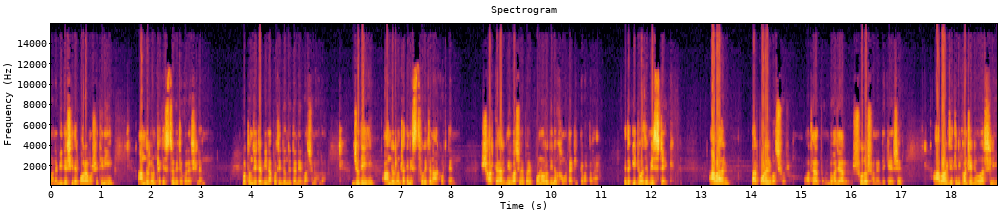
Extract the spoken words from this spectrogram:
মানে বিদেশিদের পরামর্শে তিনি আন্দোলনটাকে স্থগিত করেছিলেন, প্রথম যেটা বিনা প্রতিদ্বন্দ্বিতা নির্বাচন হলো। যদি আন্দোলনটা তিনি স্থগিত না করতেন, সরকার নির্বাচনের পরে পনেরো দিনও ক্ষমতায় টিকতে পারত না। কিন্তু ইট ওয়াজ এ মিস্টেক আবার তার পরের বছর, অর্থাৎ দু হাজার ষোলো সনের দিকে এসে আবার যে তিনি কন্টিনিউয়াসলি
